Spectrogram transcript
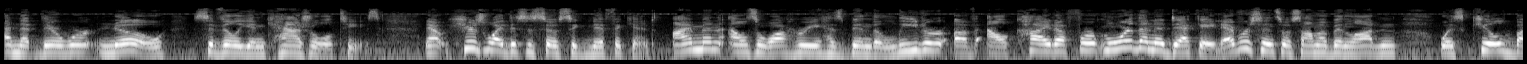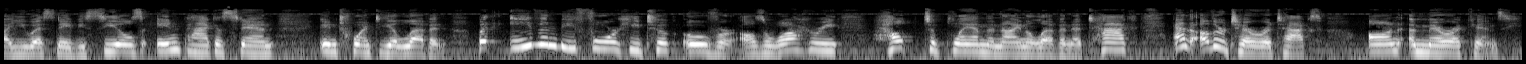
and that there were no civilian casualties. Now, here's why this is so significant. Ayman al Zawahiri has been the leader of Al Qaeda for more than a decade, ever since Osama bin Laden was killed by U.S. Navy SEALs in Pakistan in 2011. But even before he took over, al Zawahiri helped to plan the 9 11 attack and other terror attacks on Americans.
